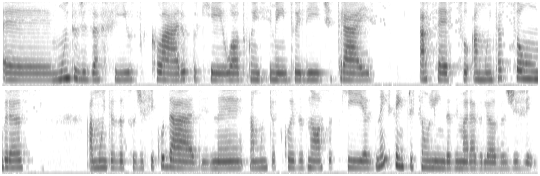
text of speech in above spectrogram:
é, muitos desafios, claro, porque o autoconhecimento ele te traz acesso a muitas sombras, a muitas das suas dificuldades, né? A muitas coisas nossas que nem sempre são lindas e maravilhosas de ver.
